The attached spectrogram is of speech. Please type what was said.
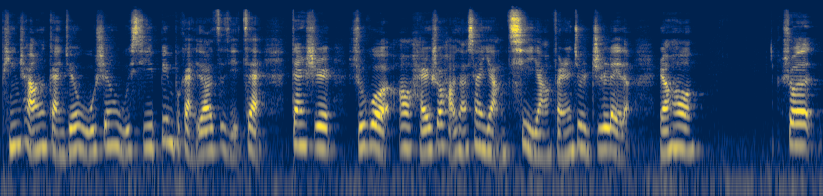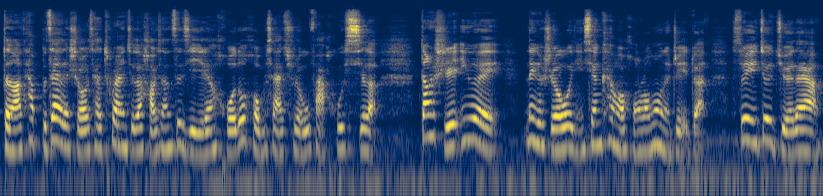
平常感觉无声无息，并不感觉到自己在，但是如果哦，还是说好像像氧气一样，反正就是之类的，然后。说等到他不在的时候，才突然觉得好像自己连活都活不下去了，无法呼吸了。当时因为那个时候我已经先看过《红楼梦》的这一段，所以就觉得呀，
